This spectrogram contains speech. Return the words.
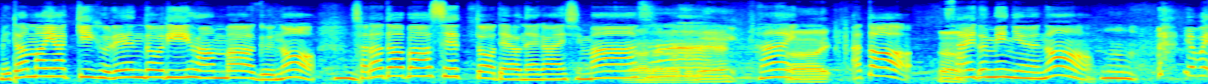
目玉焼きフレンドリーハンバーグのサラダバーセットでお願いしあます。ーなるほどね。はい。はい。あと、うんサイドメニューの、す。うん。やばい。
